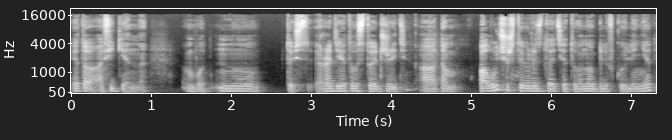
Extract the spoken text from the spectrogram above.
это офигенно. Вот, ну, то есть ради этого стоит жить. А там получишь ты в результате этого Нобелевку или нет,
